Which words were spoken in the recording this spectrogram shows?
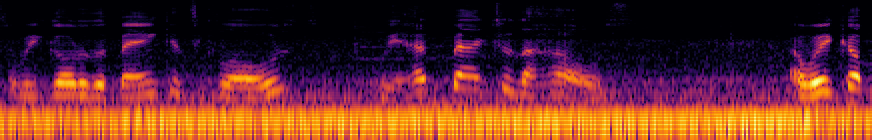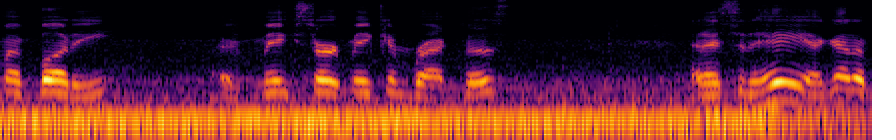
So we go to the bank, it's closed. We head back to the house. I wake up my buddy. I make start making breakfast, and I said, "Hey, I got a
